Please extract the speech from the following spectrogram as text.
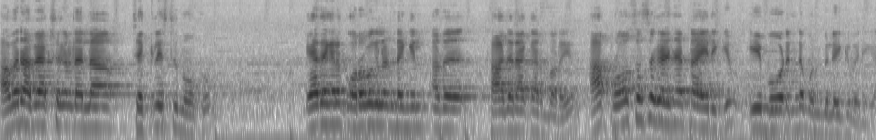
അവർ അപേക്ഷകളുടെ എല്ലാ ചെക്ക് ലിസ്റ്റ് നോക്കും. ഏതെങ്കിലും കുറവുകളുണ്ടെങ്കിൽ അത് ഹാജരാക്കാൻ പറയും. ആ പ്രോസസ്സ് കഴിഞ്ഞിട്ടായിരിക്കും ഈ ബോർഡിന്റെ മുൻപിലേക്ക് വരിക.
